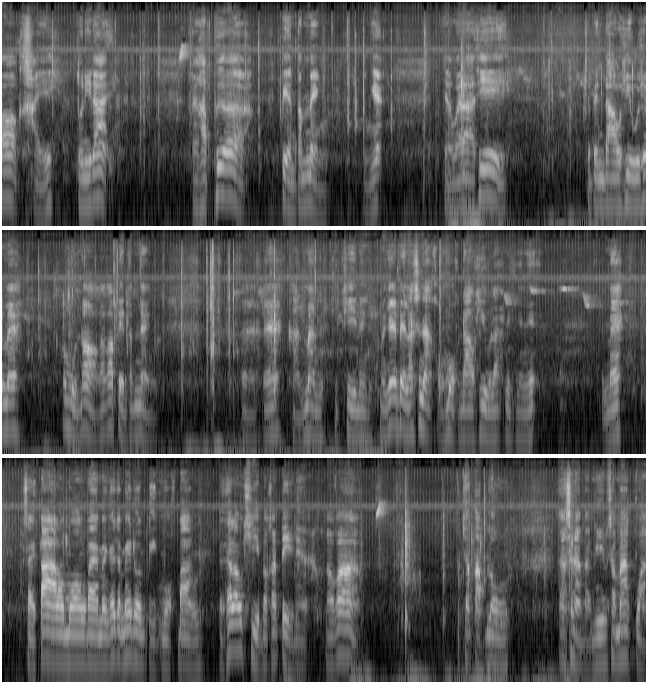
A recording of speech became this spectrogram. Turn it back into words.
ก็ไขตัวนี้ได้นะครับ เพื่อเปลี่ยนตำแหน่งอย่างเงี้ยอย่างเวลาที่จะเป็นดาวฮิลใช่ไหมก็หมุนออกแล้วก็เปลี่ยนตำแหน่งอ่านะขันมันอีกทีหนึ่งมันก็จะเป็นลักษณะของหมวกดาวฮิลแล้วนี่อย่างนี้ยเห็นไหมสายตาเรามองไปมันก็จะไม่โดนปีกหมวกบัง แต่ถ้าเราขี่ปกติเนี่ยเราก็จะปรับลงลักษณะแบบนี้ซะมากกว่า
